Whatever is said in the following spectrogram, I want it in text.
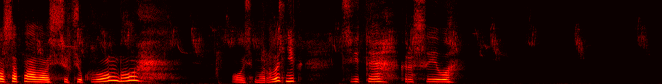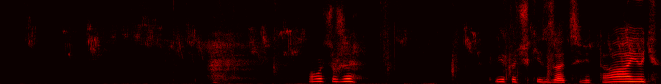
Посапала ось цю, цю клумбу. Ось морозник цвіте красиво. Ось уже квіточки зацвітають.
